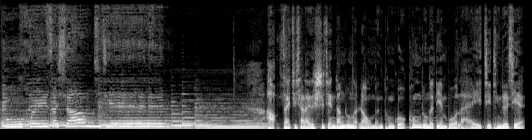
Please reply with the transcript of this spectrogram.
不会再相见。好，在接下来的时间当中呢，让我们通过空中的电波来接听热线。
